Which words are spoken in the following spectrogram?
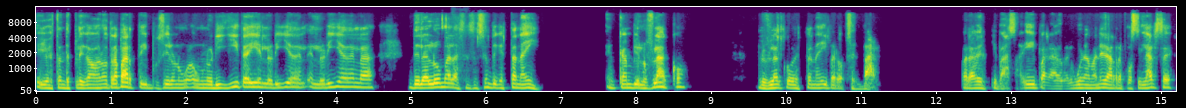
ellos están desplegados en otra parte y pusieron una, una orillita ahí en la orilla, en la orilla de la, de la loma la sensación de que están ahí. En cambio, los blancos, los blancos están ahí para observar, para ver qué pasa y para de alguna manera refocilarse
